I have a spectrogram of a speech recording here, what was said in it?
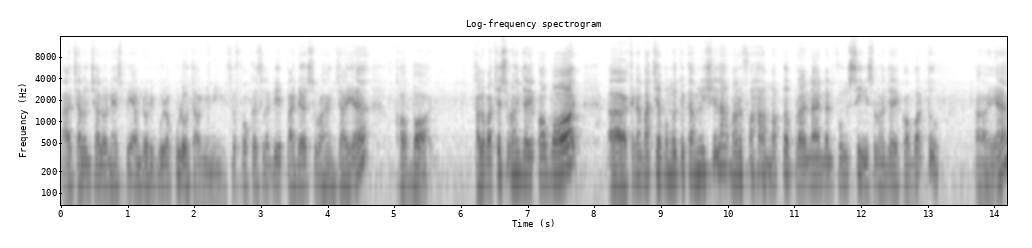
uh, calon-calon SPM 2020 tahun ini. So fokus lebih pada Suruhanjaya Kobot. Kalau baca Suruhanjaya Kobot, uh, kena baca pembentukan Malaysia lah baru faham apa peranan dan fungsi Suruhanjaya Kobot tu. Uh, ya. Yeah.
